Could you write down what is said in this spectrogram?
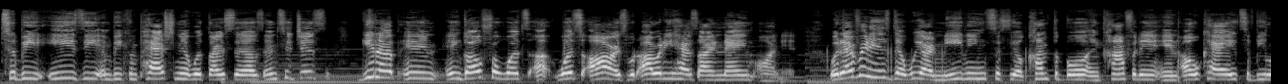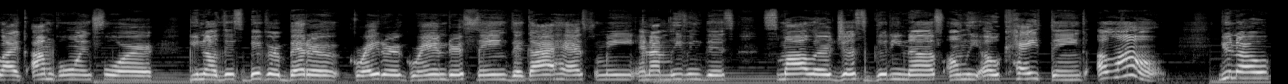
to be easy and be compassionate with ourselves and to just get up and, and go for what's uh, what's ours what already has our name on it. Whatever it is that we are needing to feel comfortable and confident and okay to be like i'm going for you know this bigger better greater grander thing that god has for me and i'm leaving this smaller just good enough only okay thing alone you know,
